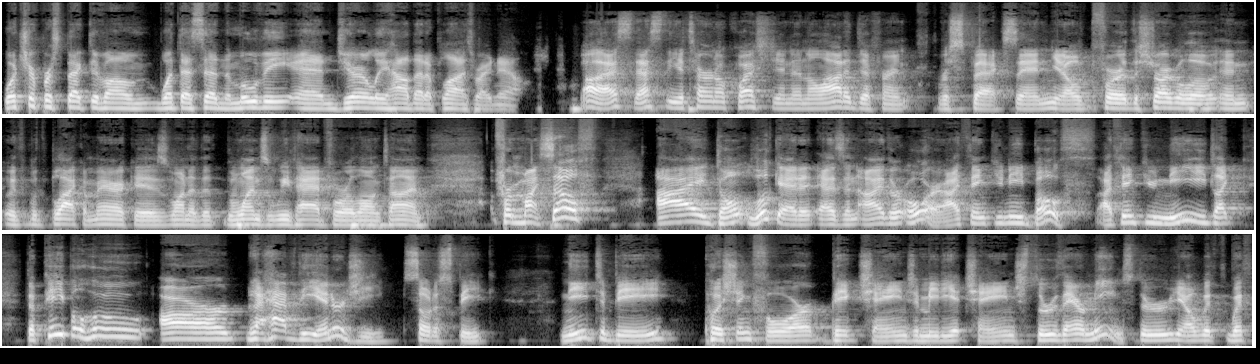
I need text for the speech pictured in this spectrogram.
what's your perspective on what that said in the movie and generally how that applies right now Oh, that's that's the eternal question in a lot of different respects, and you know, for the struggle of, and with, with Black America is one of the, the ones we've had for a long time. For myself, I don't look at it as an either or. I think you need both. I think you need like the people who are have the energy, so to speak, need to be pushing for big change, immediate change through their means, through you know with with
